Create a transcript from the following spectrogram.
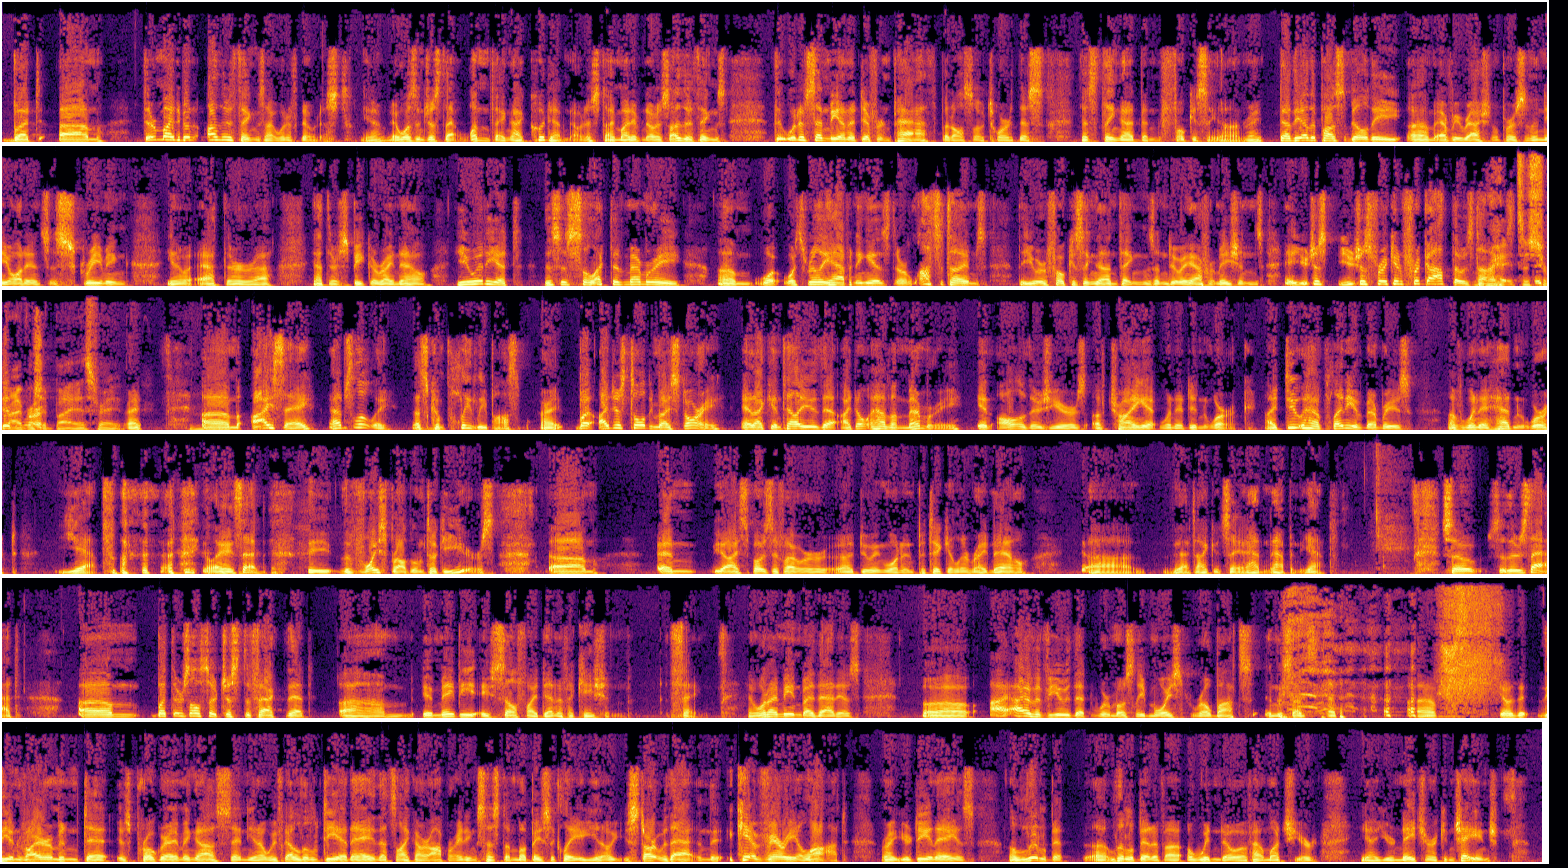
But um, there might have been other things I would have noticed. You know, it wasn't just that one thing I could have noticed. I might have noticed other things that would have sent me on a different path, but also toward this this thing I'd been focusing on. Right now, the other possibility, um, every rational person in the audience is screaming, you know, at their uh, at their speaker right now, "You idiot!" This is selective memory. Um, what, what's really happening is there are lots of times that you were focusing on things and doing affirmations, and you just you just freaking forgot those times. Right, it's a survivorship bias, right? Right. Mm-hmm. Um, I say absolutely. That's completely possible, right? But I just told you my story, and I can tell you that I don't have a memory in all of those years of trying it when it didn't work. I do have plenty of memories of when it hadn't worked yet. like I said, the the voice problem took years. Um, and yeah, I suppose if I were uh, doing one in particular right now, uh, that I could say it hadn't happened yet. So so there's that. Um, but there's also just the fact that um, it may be a self-identification thing. And what I mean by that is uh, I, I, have a view that we're mostly moist robots in the sense that, uh, you know, the, the environment uh, is programming us and, you know, we've got a little DNA that's like our operating system, but basically, you know, you start with that and it can't vary a lot, right? Your DNA is a little bit, a little bit of a, a window of how much your, you know, your nature can change,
